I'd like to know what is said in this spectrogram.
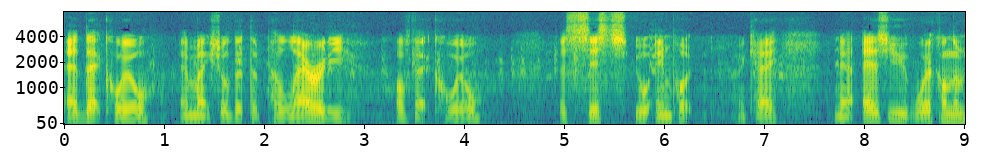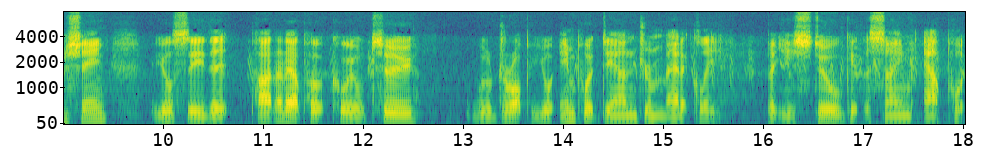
add that coil and make sure that the polarity of that coil assists your input, okay, now as you work on the machine, you'll see that partnered output coil 2 will drop your input down dramatically, but you still get the same output.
